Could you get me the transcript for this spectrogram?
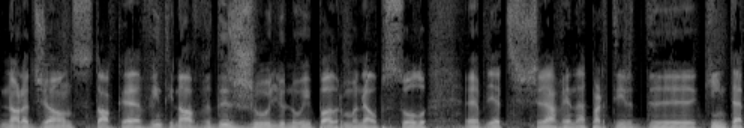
Nora Jones toca 29 de julho no Hipódromo Manel Pessoa. Eh, bilhetes à venda a partir de quinta.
